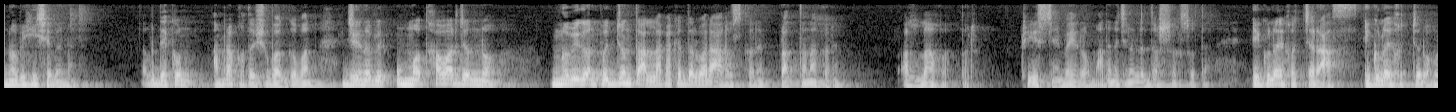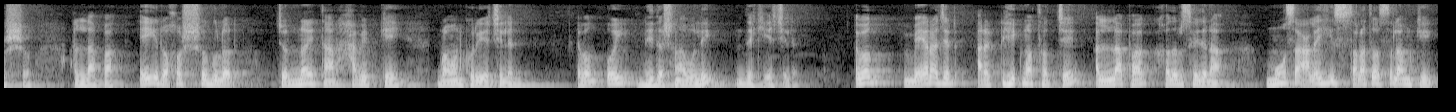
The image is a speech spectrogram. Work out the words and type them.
নবী হিসেবে নয়। তাহলে দেখুন, আমরা কত সৌভাগ্যবান। যে নবীর উম্মত হওয়ার জন্য নবীগণ পর্যন্ত আল্লাহ পাকের দরবারে আরজ করেন, প্রার্থনা করেন। আল্লাহ আকবর। প্রিয় ভাইয়ের মাদানী চ্যানেলের দর্শক, শ্রোতা, এগুলোই হচ্ছে রাস এগুলোই হচ্ছে রহস্য। আল্লাহ পাক এই রহস্যগুলোর জন্যই তার হাবিবকেই ভ্রমণ করিয়েছিলেন এবং ওই নিদর্শনাবলী দেখিয়েছিলেন। এবং মেয়েরাজের আরেকটি হিকমত হচ্ছে, আল্লাহ পাক হজর সৈদনা মুসা আলহি সালাতামকে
